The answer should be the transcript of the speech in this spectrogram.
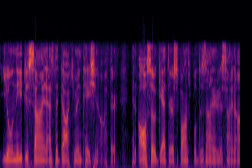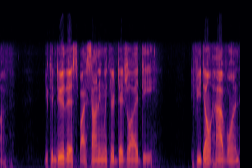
You will need to sign as the documentation author and also get the responsible designer to sign off. You can do this by signing with your digital ID. If you don't have one,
